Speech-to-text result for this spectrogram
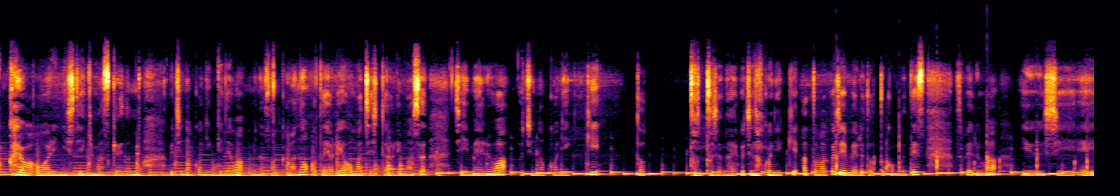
今回は終わりにしていきますけれどもうちの子日記では皆さんからのお便りをお待ちしております Gmail はうちの子日記ドットじゃない、うちの子日記、アットマーク Gmail.com です。スペルは UCHINOCONIKKI、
